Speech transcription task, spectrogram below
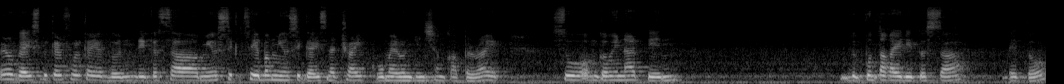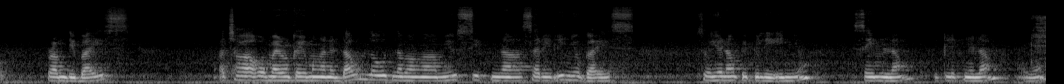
Pero guys, be careful kayo dun. Dito sa music, sa ibang music guys, na try ko, mayroon din siyang copyright. So, ang gawin natin, punta kayo dito sa, ito, from device. At saka kung mayroon kayong mga na-download na mga music na sarili nyo guys, so yun ang pipiliin nyo. Same lang. I-click nyo lang. Ayan.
